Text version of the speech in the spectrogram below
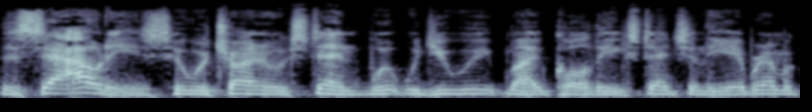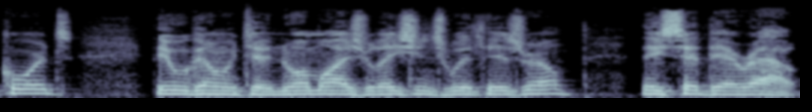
the Saudis, who were trying to extend what would you might call the extension of the Abraham Accords, they were going to normalize relations with Israel. They said they're out.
